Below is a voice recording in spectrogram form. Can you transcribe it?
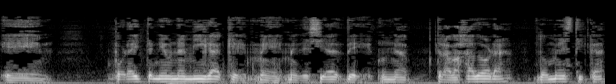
Eh, por ahí tenía una amiga que me, me decía de una trabajadora doméstica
